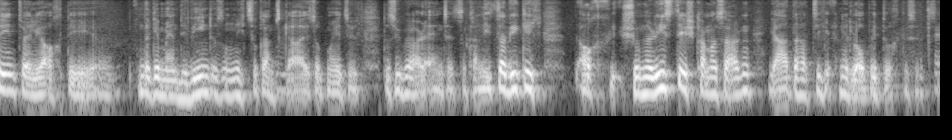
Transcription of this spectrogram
Weil ja auch die, äh, in der Gemeinde Wien das noch nicht so ganz klar ist, ob man jetzt das überall einsetzen kann. Ist da wirklich auch journalistisch kann man sagen, ja, da hat sich eine Lobby durchgesetzt.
